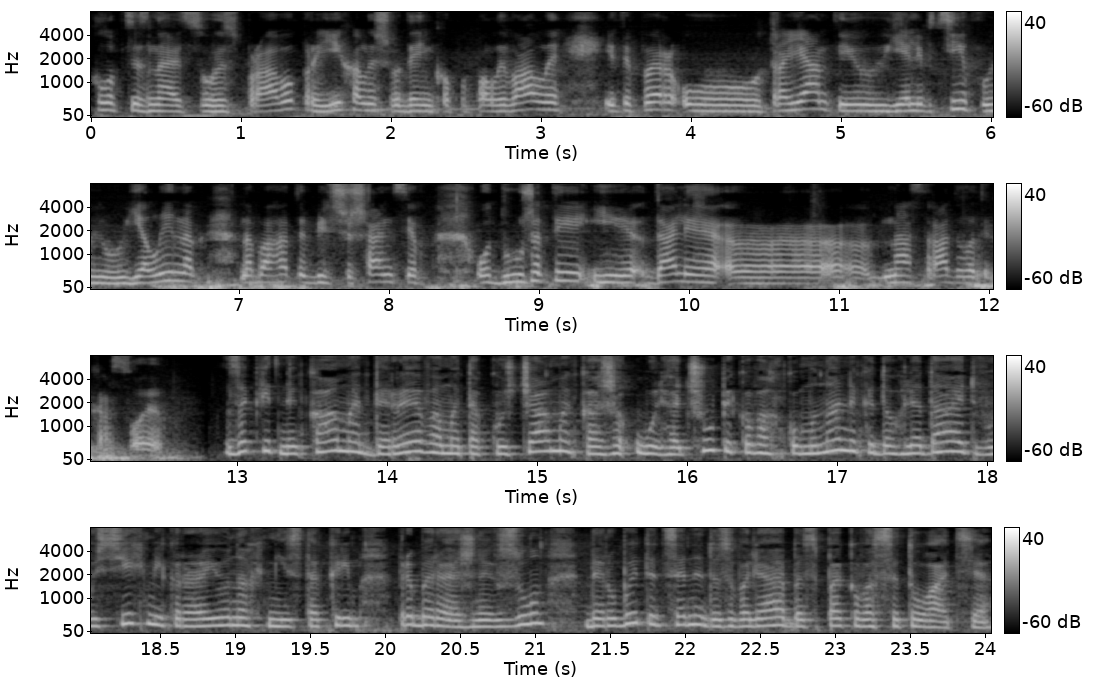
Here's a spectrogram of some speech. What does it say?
Хлопці знають свою справу, приїхали, швиденько попаливали. І тепер у троянд, і у ялівців, і у ялинок набагато більше шансів одужати і далі е, нас радувати красою. За квітниками, деревами та кущами, каже Ольга Чупікова, комунальники доглядають в усіх мікрорайонах міста, крім прибережних зон, де робити це не дозволяє безпекова ситуація.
